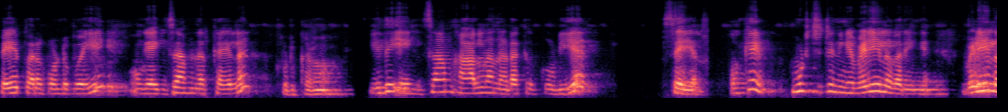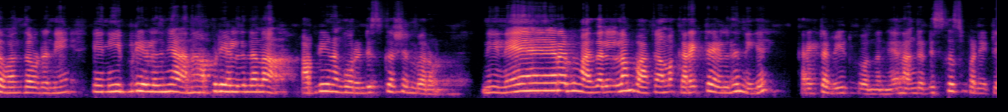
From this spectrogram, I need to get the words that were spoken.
பேப்பரை கொண்டு போய் உங்க எக்ஸாமினர் கையில கொடுக்கணும். இது எக்ஸாம் ஹால்ல நடக்கக்கூடிய செயல். ஓகே முடிச்சுட்டு நீங்க வெளியில வர்றீங்க. வெளியில வந்த உடனே ஏ நீ இப்படி எழுதுனியா? நான் அப்படி எழுதுனா அப்படின்னு அங்க ஒரு டிஸ்கஷன் வரும். நீ நேரம் அதெல்லாம் பார்க்காம கரெக்டா எழுது. நீங்க கரெக்டா வீட்டுக்கு வந்துங்க நாங்க டிஸ்கஸ் பண்ணிட்டு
